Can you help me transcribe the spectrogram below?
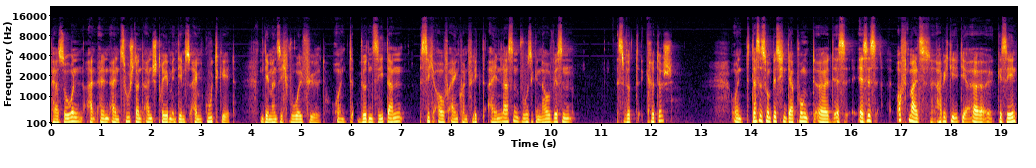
Person an einen Zustand anstreben, in dem es einem gut geht, in dem man sich wohlfühlt. Und würden Sie dann sich auf einen Konflikt einlassen, wo sie genau wissen, es wird kritisch. Und das ist so ein bisschen der Punkt. Äh, es, es ist oftmals, habe ich die, die äh, gesehen,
